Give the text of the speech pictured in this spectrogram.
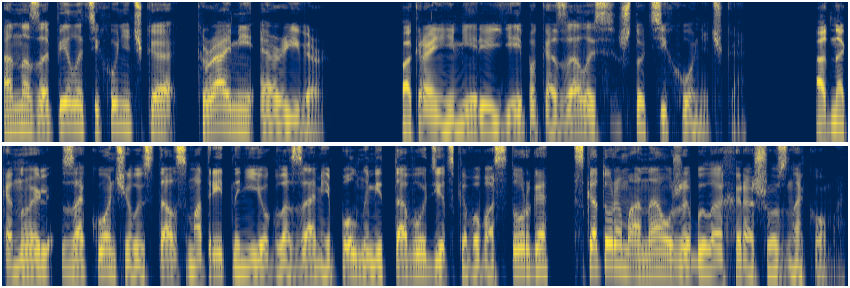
она запела тихонечко «Cry me a river». По крайней мере, ей показалось, что тихонечко. Однако Ноэль закончил и стал смотреть на нее глазами, полными того детского восторга, с которым она уже была хорошо знакома.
